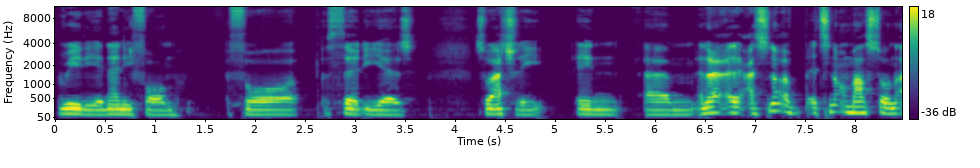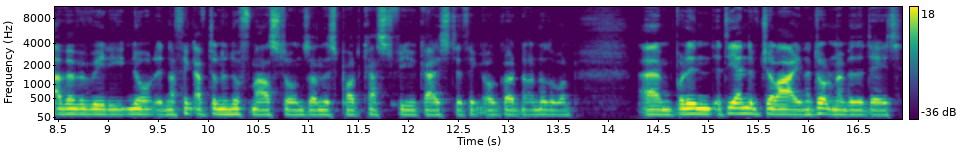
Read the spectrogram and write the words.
really in any form for thirty years. So actually, in um, and I, I, it's not a it's not a milestone that I've ever really noted, and I think I've done enough milestones on this podcast for you guys to think, oh God, not another one. Um, but in at the end of July, and I don't remember the date,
